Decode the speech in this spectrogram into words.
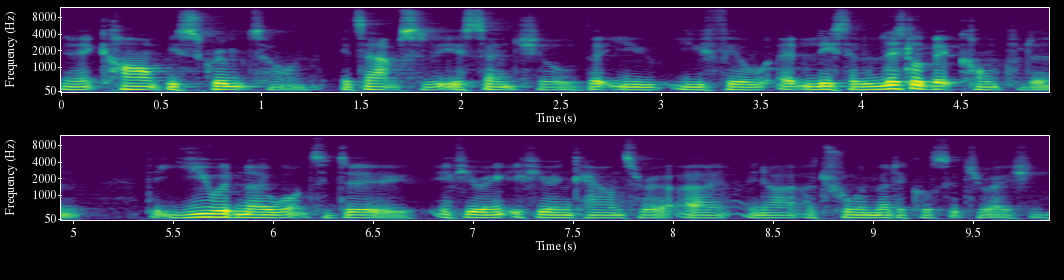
you know, it can't be scrimped on. It's absolutely essential that you, you feel at least a little bit confident that you would know what to do if, you if you encounter a, you know, a trauma medical situation.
